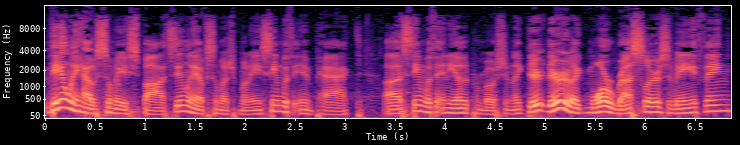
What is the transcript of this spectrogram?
They only have so many spots. They only have so much money. Same with Impact. Uh, same with any other promotion. Like there, there are like more wrestlers of anything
